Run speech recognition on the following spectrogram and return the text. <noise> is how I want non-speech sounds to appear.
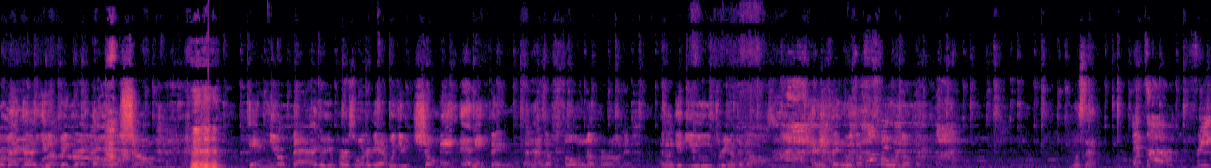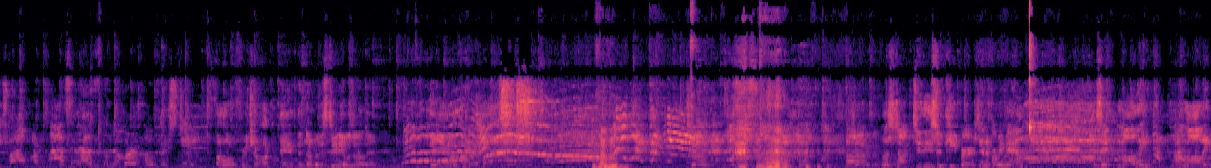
Rebecca, you have been great the whole show. <laughs> In your bag or your purse or whatever you have with you, show me anything that has a phone number on it, and I'll give you three hundred dollars. Anything with a phone number. What's that? It's a free trial art class It has the number of their studio. Oh, free trial, art. and the number of the studio is on there. There you go, three hundred bucks. <laughs> Let's talk to the zookeeper. Stand up for me, ma'am. Is it Molly? Hi. Molly.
